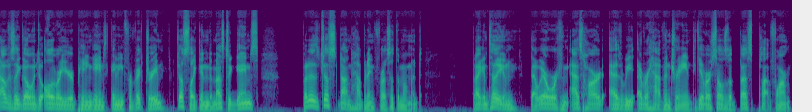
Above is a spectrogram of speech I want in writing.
obviously go into all of our European games aiming for victory, just like in domestic games, but it is just not happening for us at the moment. But I can tell you that we are working as hard as we ever have in training to give ourselves the best platform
